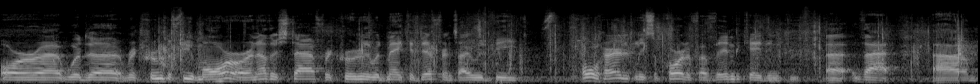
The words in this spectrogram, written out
or uh, would uh, recruit a few more or another staff recruiter would make a difference, I would be wholeheartedly supportive of indicating uh, that. Um,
